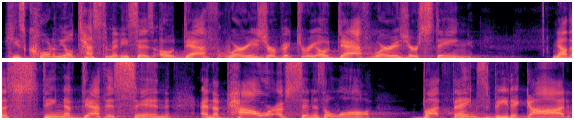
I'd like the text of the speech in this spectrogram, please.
He's quoting the Old Testament. He says, Oh, death, where is your victory? Oh, death, where is your sting? Now, the sting of death is sin, and the power of sin is a law. But thanks be to God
